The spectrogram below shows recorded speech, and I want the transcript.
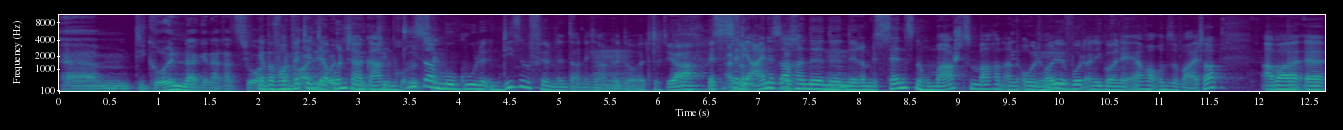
ähm, die Gründergeneration. Ja, aber warum wird denn der Untergang die, die dieser Mogule in diesem Film denn da nicht mm. angedeutet? Ja, es ist also, ja die eine Sache, eine, eine, eine Reminiszenz, eine Hommage zu machen an Old mm. Hollywood, an die goldene Ära und so weiter. Aber äh,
